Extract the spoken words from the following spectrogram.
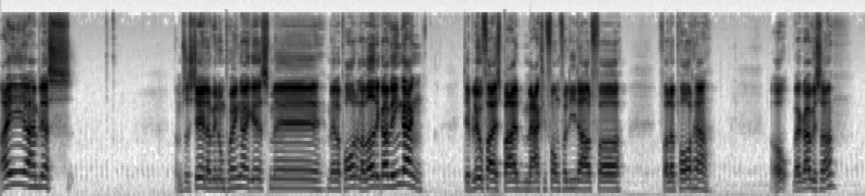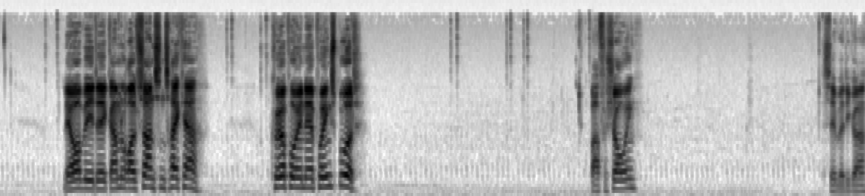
Ej, og han bliver... Jamen, så stjæler vi nogle pointer, I guess, med, med Laporte, eller hvad? Det gør vi ikke engang. Det blev faktisk bare en mærkelig form for lead-out for, for Laporte her. Og oh, hvad gør vi så? Laver vi et uh, gammelt Rolf Sørensen træk her. Kører på en uh, pointspurt. Bare for sjov, ikke? Se hvad de gør.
